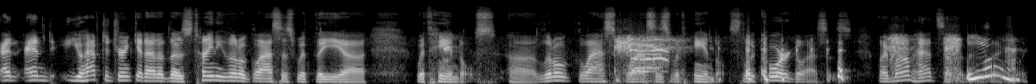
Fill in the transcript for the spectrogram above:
And and you have to drink it out of those tiny little glasses with the uh, with handles. Uh, little glass glasses with handles. Liqueur glasses. My mom had some of those Yeah. actually.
